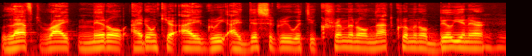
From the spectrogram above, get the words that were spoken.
Left, right, middle, I don't care. I agree, I disagree with you. Criminal, not criminal, billionaire. Mm-hmm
